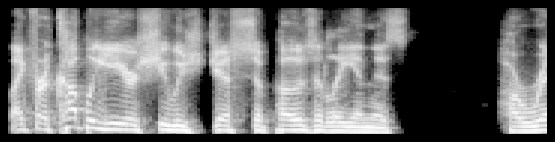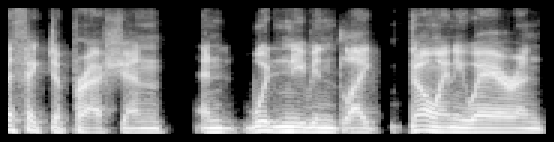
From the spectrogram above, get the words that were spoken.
like, for a couple years, she was just supposedly in this horrific depression and wouldn't even like go anywhere. And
